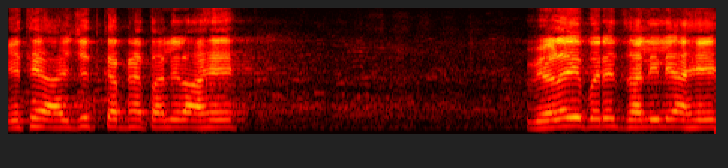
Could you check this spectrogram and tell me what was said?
येथे आयोजित करण्यात आलेला आहे. वेळही बरेच झालेली आहे.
